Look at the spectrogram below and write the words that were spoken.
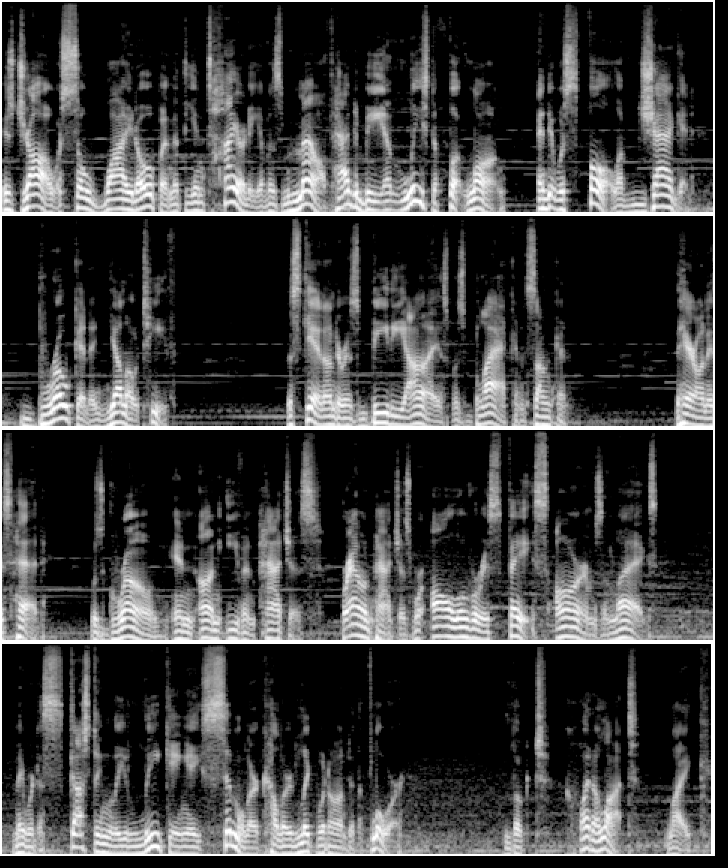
His jaw was so wide open that the entirety of his mouth had to be at least a foot long, and it was full of jagged, broken and yellow teeth. The skin under his beady eyes was black and sunken. The hair on his head was grown in uneven patches. Brown patches were all over his face, arms, and legs. They were disgustingly leaking a similar colored liquid onto the floor. Looked quite a lot like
